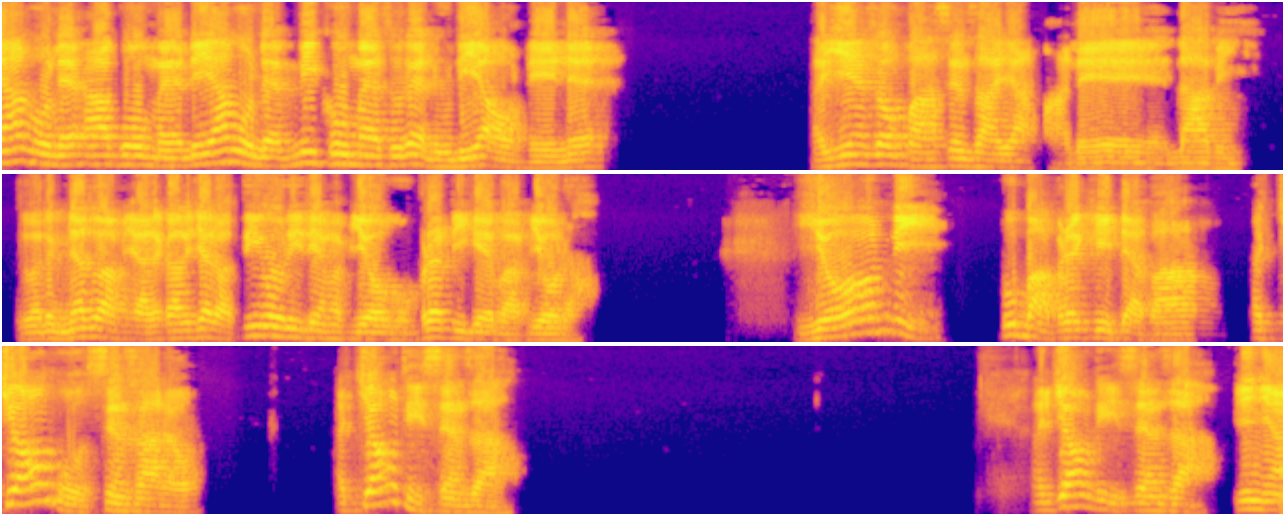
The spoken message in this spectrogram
ရားကိုလည်းအားကိုးမယ်တရားကိုလည်းမိခိုးမယ်ဆိုတဲ့လူတရားအနေနဲ့အရင်ဆုံးပါစဉ်းစားရမှာလေလာပြီသူကမြတ်စွာဘုရားတခါလေကျတော့ theory တွေမပြောဘူး practical ပါပြောတာယောနိဥပပရခိတပါအကြောင်းကိုစဉ်းစားတော့အကြောင်းဒီစဉ်းစားအကြောင်းဒီစဉ်းစားပညာ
